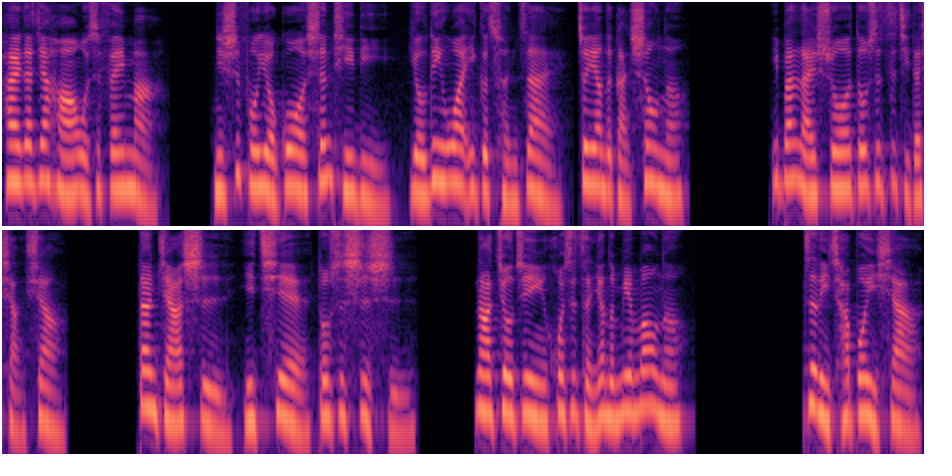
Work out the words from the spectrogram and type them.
嗨，大家好，我是飞马。你是否有过身体里有另外一个存在这样的感受呢？一般来说都是自己的想象，但假使一切都是事实，那究竟会是怎样的面貌呢？这里插播一下，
